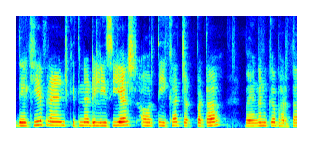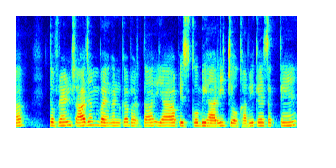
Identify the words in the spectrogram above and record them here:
देखिए फ्रेंड्स कितना डिलीशियस और तीखा चटपटा बैंगन का भरता। तो फ्रेंड्स आज हम बैंगन का भरता या आप इसको बिहारी चोखा भी कह सकते हैं।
